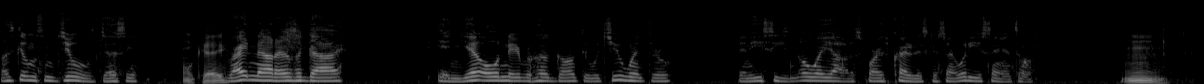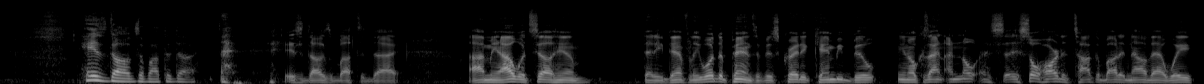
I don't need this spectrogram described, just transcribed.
let's give them some jewels, Jesse. Okay. Right now, there's a guy in your old neighborhood going through what you went through, and he sees no way out as far as credit is concerned. What are you saying to him? Mm. His dog's about to die. his dog's about to die. I mean, I would tell him that he definitely. Well, it depends if his credit can be built. You know, because I, I know it's, it's so hard to talk about it now that way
